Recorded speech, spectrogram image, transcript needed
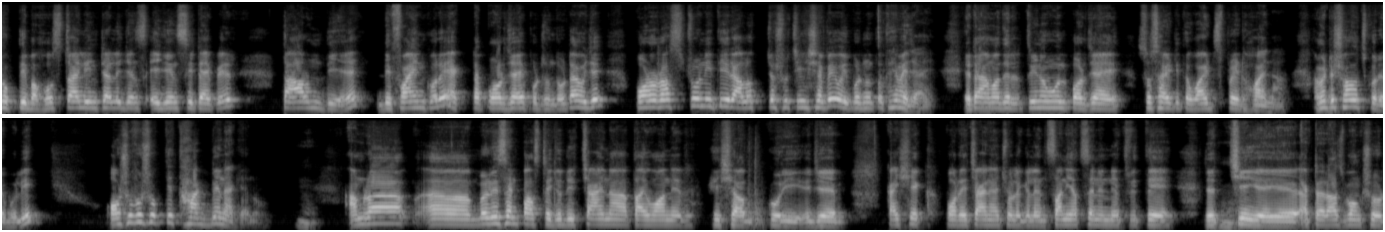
শক্তি বা হোস্টাইল ইন্টেলিজেন্স এজেন্সি টাইপের টার্ম দিয়ে ডিফাইন করে একটা পর্যায়ে পর্যন্ত ওটা ওই যে পররাষ্ট্রনীতির আলোচ্য সূচি হিসেবে ওই পর্যন্ত থেমে যায় এটা আমাদের তৃণমূল পর্যায়ে সোসাইটিতে ওয়াইড স্প্রেড হয় না আমি একটু সহজ করে বলি অশুভ শক্তি থাকবে না কেন। আমরা রিসেন্ট পাস্টে যদি চায়না তাইওয়ানের হিসাব করি এই যে কাইশেক পরে চায়নায় চলে গেলেন সানিয়াত সেনের নেতৃত্বে যে। একটা রাজবংশর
